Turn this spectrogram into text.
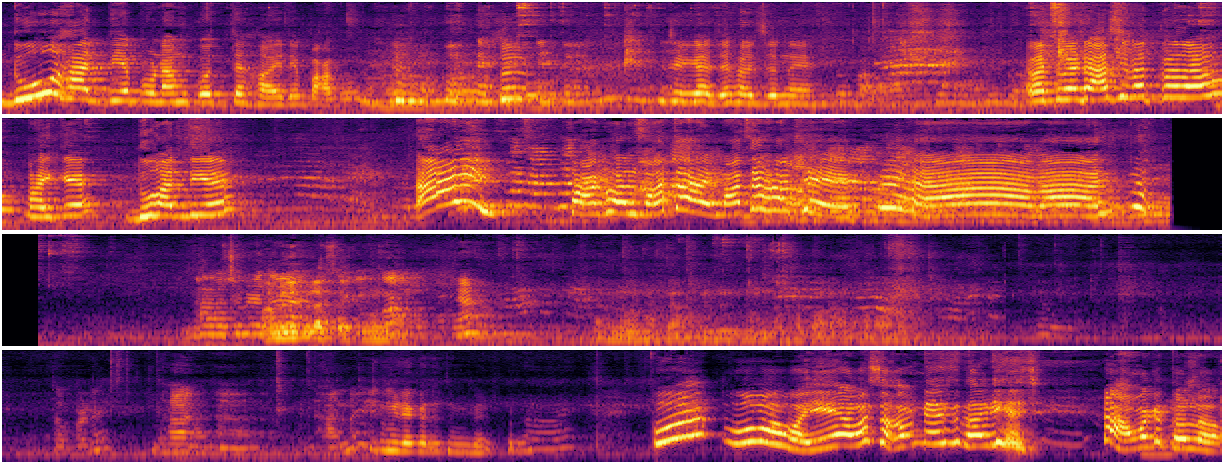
দু হাত দিয়ে প্রণাম করতে হয় রে পাগল। ঠিক আছে হয়েছে নে। এবার তুমি একটা আশীর্বাদ করে দাও ভাইকে দু হাত দিয়ে। আই! পাগল মাথায় মাথায় হাতে। হ্যাঁ বাস ভালো ছবিটা আমি লেভেল আছে এখন। হ্যাঁ? আমি ওর হাতে আমি ওর হাতে ওরা ওরা তারপরে ধান হ্যাঁ ধান তুমি রেখে তুমি বের করো। ও বাবা এ আমার সামনে এসে দাঁড়িয়েছে আমাকে তোলো।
